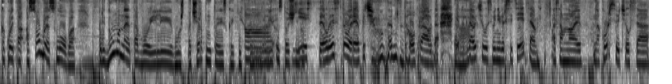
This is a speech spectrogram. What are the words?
какое-то особое слово, придуманное тобой или, может, почерпнутое из каких-то а, других источников? Есть целая история, почему Нэнсдо, правда. Да. Я когда училась в университете, а со мной на курсе учился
